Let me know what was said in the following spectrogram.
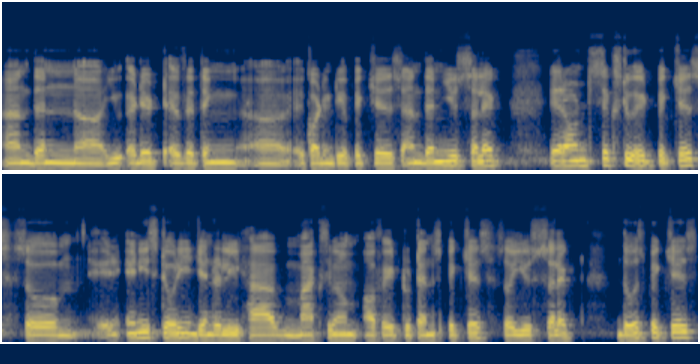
and then uh, you edit everything uh, according to your pictures. And then you select around 6 to 8 pictures. So um, any story generally have maximum of 8 to 10 pictures. So you select those pictures.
